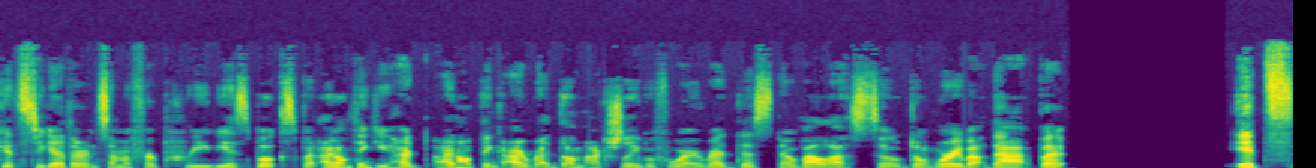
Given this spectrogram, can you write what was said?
gets together in some of her previous books, but I don't think you had, I don't think I read them actually before I read this novella. So don't worry about that. But it's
